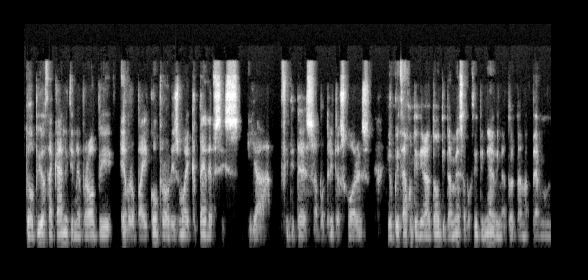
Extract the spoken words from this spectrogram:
το οποίο θα κάνει την Ευρώπη ευρωπαϊκό προορισμό εκπαίδευσης για φοιτητές από τρίτες χώρες οι οποίοι θα έχουν τη δυνατότητα μέσα από αυτή τη νέα δυνατότητα να παίρνουν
